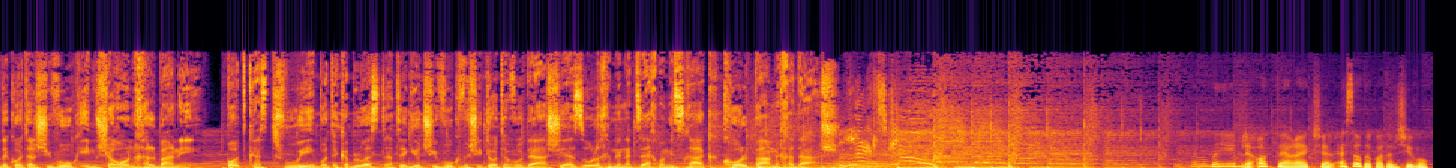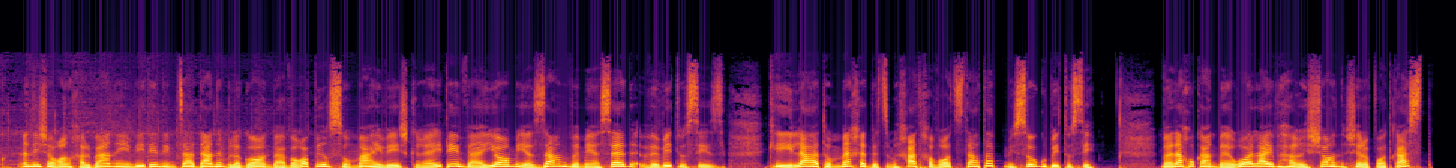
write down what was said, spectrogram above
דקות על שיווק עם שרון חלבני. פודקאסט שבועי בו תקבלו אסטרטגיות שיווק ושיטות עבודה שיעזרו לכם לנצח במשחק כל פעם מחדש. ברוכים הבאים לעוד פרק של עשר דקות על שיווק. אני שרון חלבני, ואיתי נמצא דן אבלגון, בעברו פרסומאי ואיש קריאייטיב, והיום יזם ומייסד ו-B2Cs, קהילה התומכת בצמיחת חברות סטארט-אפ מסוג B2C. ואנחנו כאן באירוע לייב הראשון של הפודקאסט.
